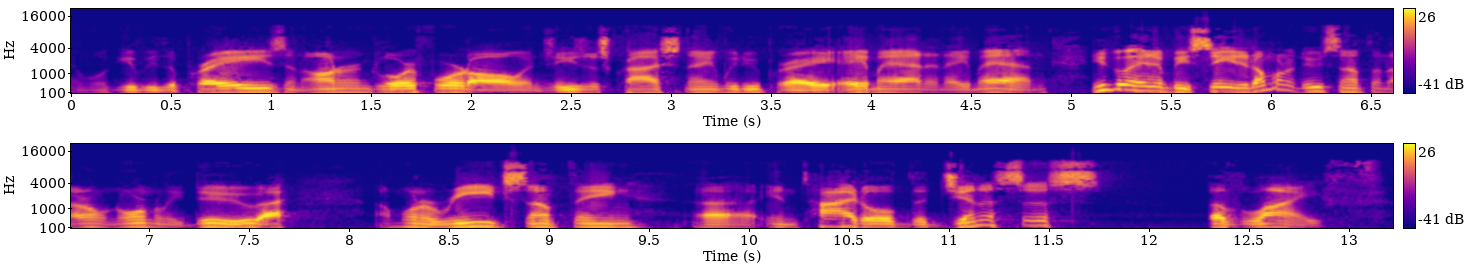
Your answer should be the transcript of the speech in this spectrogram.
and we'll give you the praise and honor and glory for it all. In Jesus Christ's name we do pray. Amen and amen. You go ahead and be seated. I'm going to do something I don't normally do. I, I'm going to read something uh, entitled The Genesis of life.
